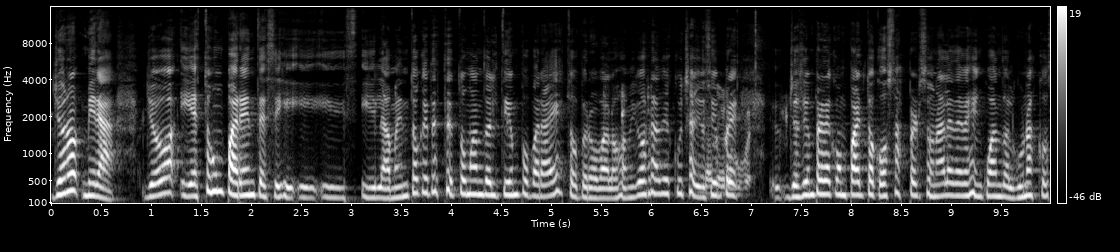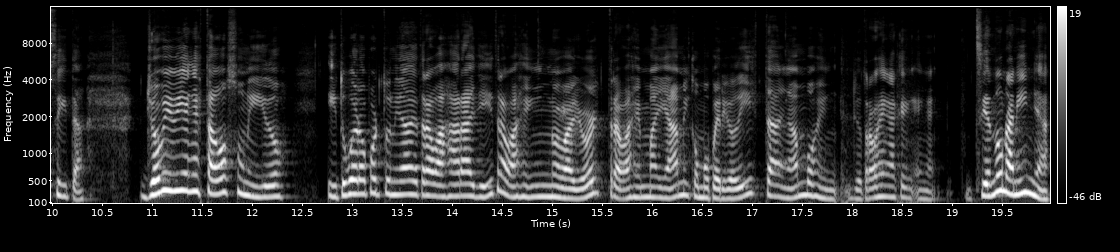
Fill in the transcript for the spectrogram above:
yo no, mira, yo, y esto es un paréntesis, y, y, lamento que te esté tomando el tiempo para esto, pero para los amigos Radio Escucha, yo siempre, yo siempre le comparto cosas personales de vez en cuando, algunas cositas. Yo viví en Estados Unidos y tuve la oportunidad de trabajar allí, trabajé en Nueva York, trabajé en Miami como periodista, en ambos, en, yo trabajé en, en, siendo una niña,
